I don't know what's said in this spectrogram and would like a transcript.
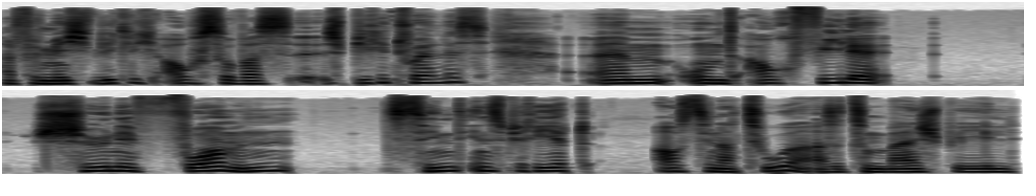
Hat für mich wirklich auch so was äh, Spirituelles. Ähm, und auch viele schöne Formen sind inspiriert aus der Natur. Also zum Beispiel,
